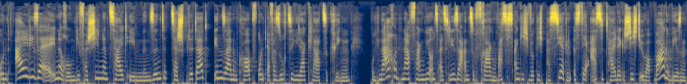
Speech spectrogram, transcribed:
und all diese Erinnerungen, die verschiedenen Zeitebenen sind zersplittert in seinem Kopf und er versucht sie wieder klarzukriegen. Und nach und nach fangen wir uns als Leser an zu fragen, was ist eigentlich wirklich passiert und ist der erste Teil der Geschichte überhaupt wahr gewesen?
